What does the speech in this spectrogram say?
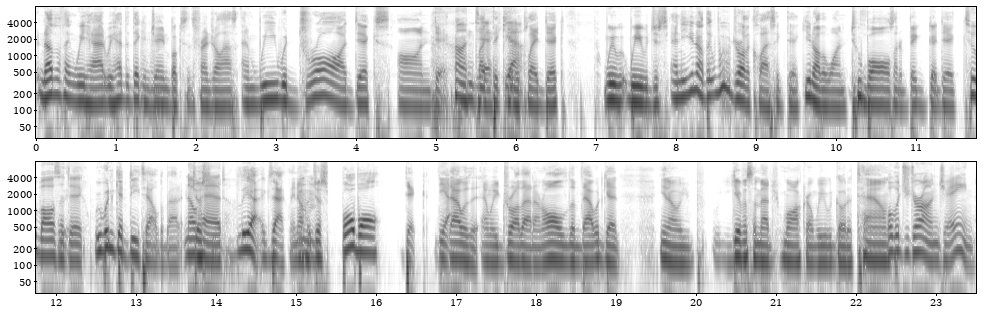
Another thing we had, we had the Dick and Mhm. Jane books at the Frangel House, and we would draw dicks on Dick, On like the kid yeah. who played Dick. We we would just and you know the, we would draw the classic Dick. You know the one, two balls and a big g- dick. Two balls of dick. We wouldn't get detailed about it. No Just- head. Yeah, exactly. No, Mhm. just ball, ball, dick. Yeah. That was it. And we draw that on all of them. That would get, you know, you, you give us a magic marker and we would go to town. What would you draw on Jane?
